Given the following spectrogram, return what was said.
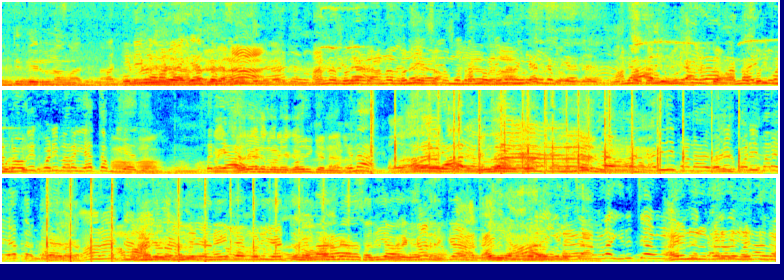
பத்து பேர்லாம் கொடிமரம் ஏத்த முடியாது. சரியா? கோரிக்கை என்ன யாரு கைது பண்ணாத கொடி மரம் ஏத்த முடியாது. நைட்டே கொடி ஏத்தணும் சரியா இடிச்சவங்கள கைது பண்ணாத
